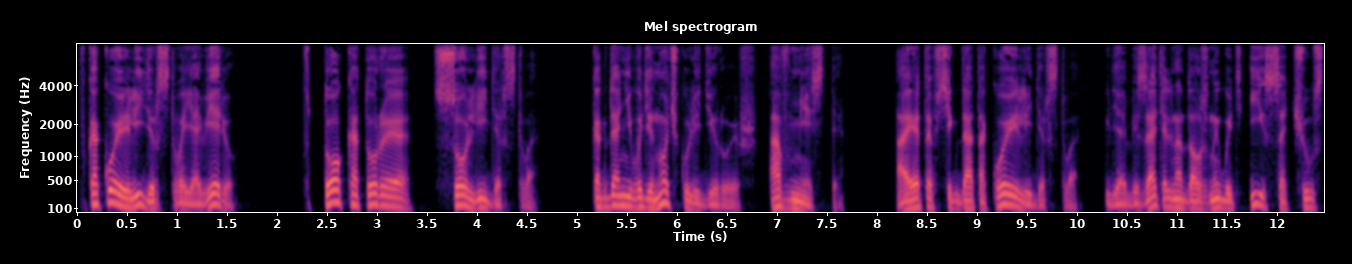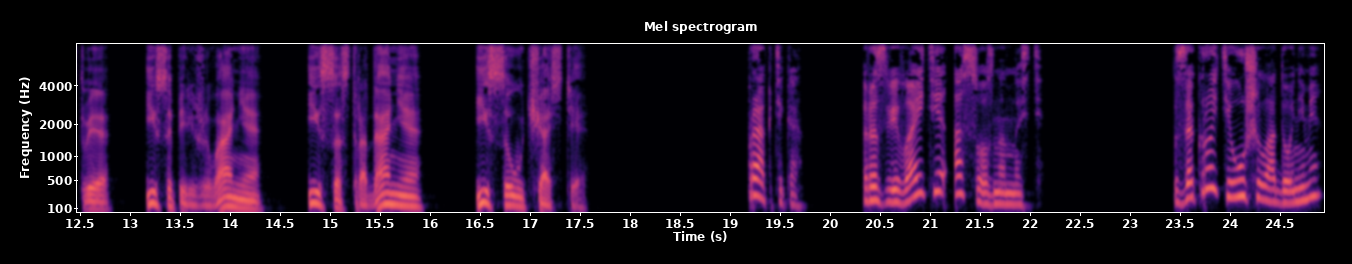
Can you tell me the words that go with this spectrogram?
В какое лидерство я верю? В то, которое со-лидерство, когда не в одиночку лидируешь, а вместе. А это всегда такое лидерство, где обязательно должны быть и сочувствие, и сопереживание, и сострадание, и соучастие. Практика. Развивайте осознанность. Закройте уши ладонями,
